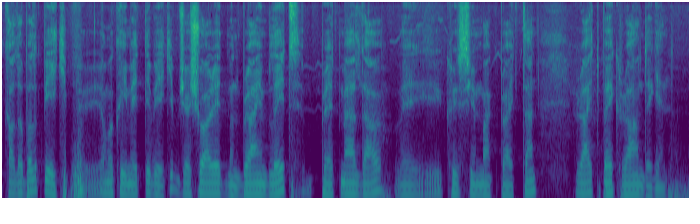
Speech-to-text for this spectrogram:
kalabalık bir ekip e, ama kıymetli bir ekip. Joshua Redmond, Brian Blade, Brett Meldau ve Christian McBride'den Right Back Round Again.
